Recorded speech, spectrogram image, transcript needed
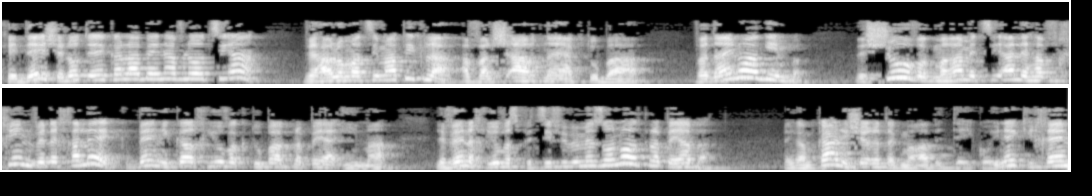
כדי שלא תהיה קלה בעיניו להוציאה. והלא מצימה פיקלה, אבל שאר תנאי הכתובה ודאי נוהגים בה. ושוב הגמרא מציעה להבחין ולחלק בין עיקר חיוב הכתובה כלפי האימא לבין החיוב הספציפי במזונות כלפי הבת. וגם כאן נשארת הגמרא בתיקו. הנה כי כן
